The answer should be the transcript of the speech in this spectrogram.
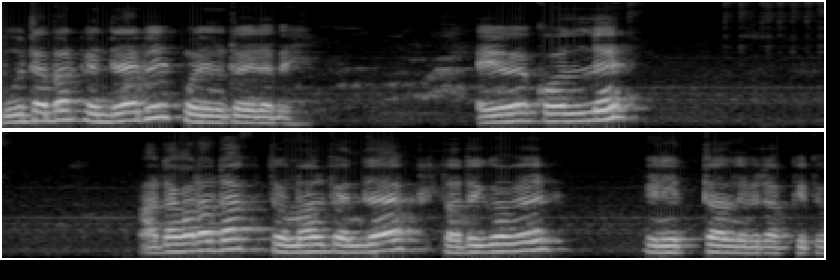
বুটেবল পেন ড্রাইভে পরিণত হয়ে যাবে। এইভাবে করলে আধা করা থাক তোমার পেন ড্রাইভ সঠিকভাবে ইনস্টল নেবে সব কিছু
